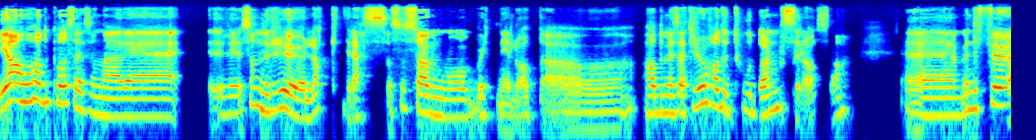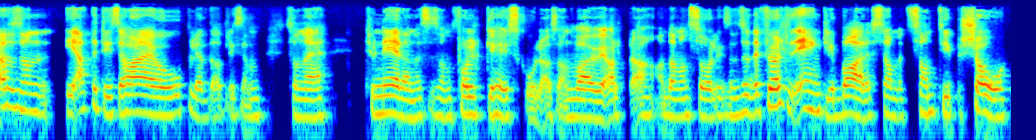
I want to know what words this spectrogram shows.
Ja, hun hadde på seg sånn der eh, sånn rød lakkdress, og så sang hun Britney-låta. og hadde med seg, Jeg tror hun hadde to dansere også. Eh, men det før, altså sånn, i ettertid så har jeg jo opplevd at liksom sånne turnerende sånn folkehøyskoler og sånn var jo i Alta. og da man Så liksom, så det føltes egentlig bare som et sånn type show,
